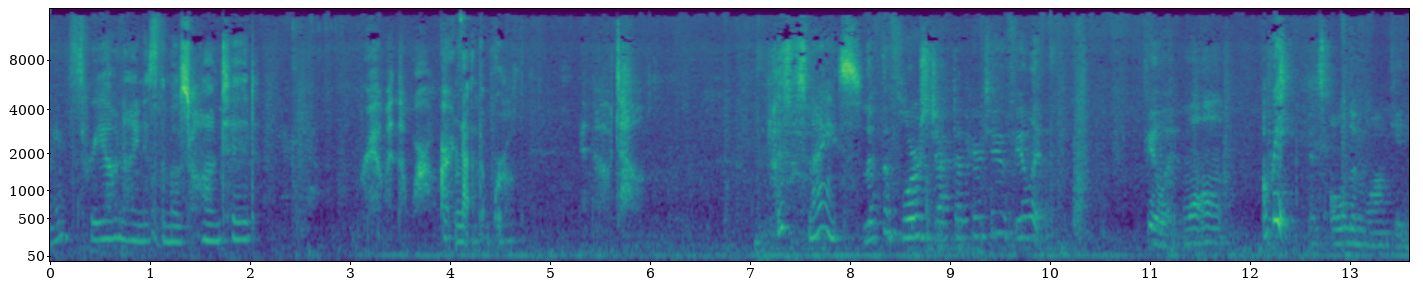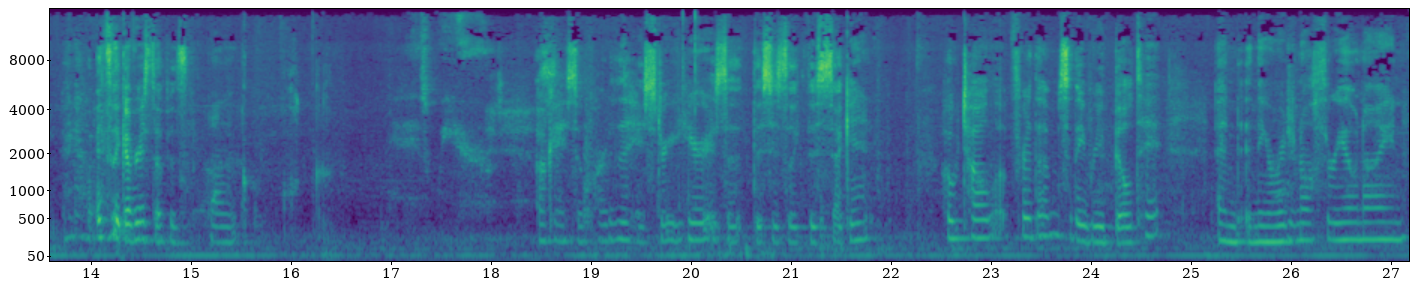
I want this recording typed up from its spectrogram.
nine. 309 is the most haunted room in the world. Or not in the world. In the hotel. This is nice. Look, the floor's jacked up here too. Feel it. Feel it. Won't. Oh wait. It's old and wonky. I know. It's like every step is weird. Okay, so part of the history here is that this is like the second hotel for them, so they rebuilt it. And in the original 309,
